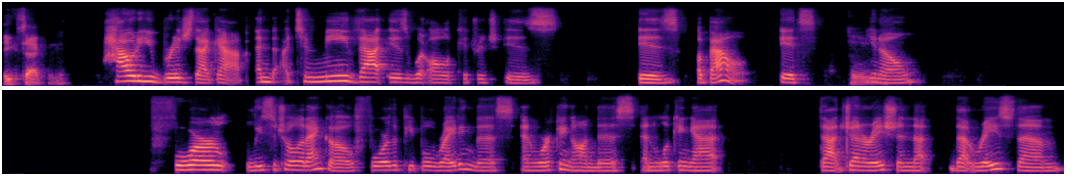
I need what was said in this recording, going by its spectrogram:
Exactly. How do you bridge that gap? And to me that is what Olive Kitteridge is is about. It's Absolutely. you know for lisa cholodenko for the people writing this and working on this and looking at that generation that that raised them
